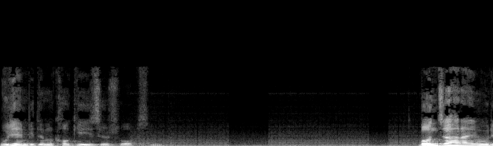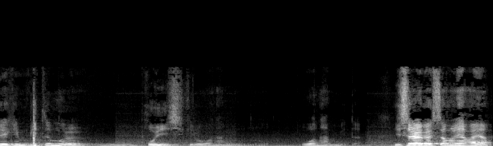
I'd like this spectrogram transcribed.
우리의 믿음은 거기에 있을 수 없습니다. 먼저 하나님 우리에게 믿음을 보이시길 원합니다. 이스라엘 백성을 향하여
